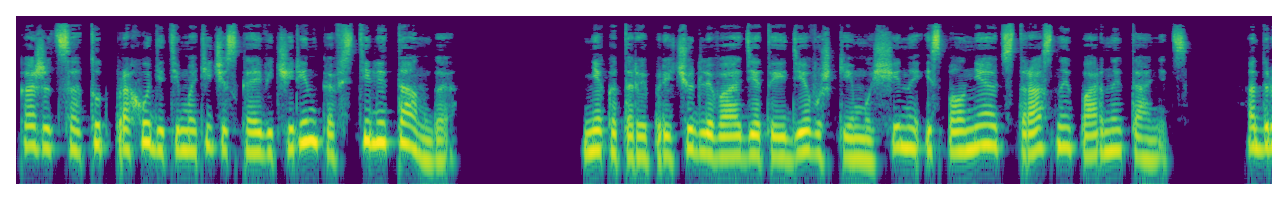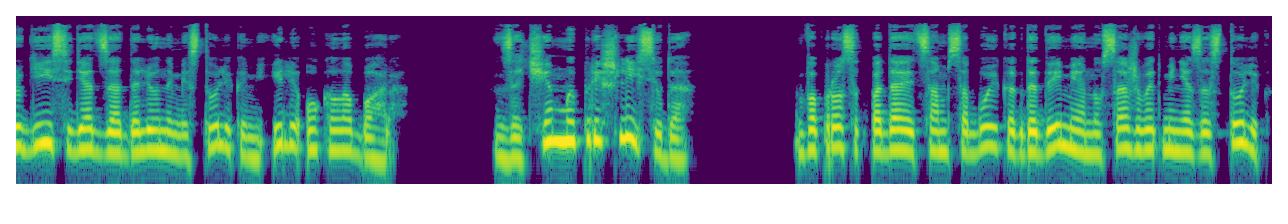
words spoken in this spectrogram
Кажется, тут проходит тематическая вечеринка в стиле танго. Некоторые причудливо одетые девушки и мужчины исполняют страстный парный танец, а другие сидят за отдаленными столиками или около бара. Зачем мы пришли сюда? Вопрос отпадает сам собой, когда Демиан усаживает меня за столик,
